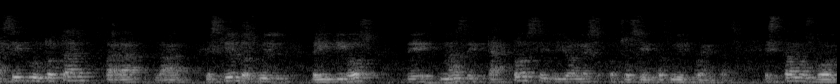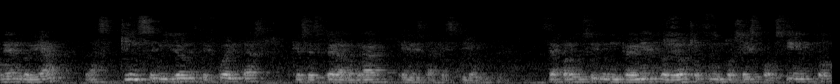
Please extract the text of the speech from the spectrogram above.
así un total para la gestión 2022 de más de 14.800.000 cuentas. Estamos bordeando ya las 15 millones de cuentas que se espera lograr en esta gestión. Se ha producido un incremento de 8.6%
